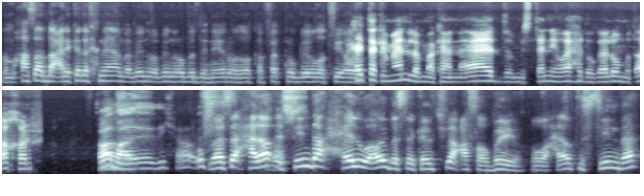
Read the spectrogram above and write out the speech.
لما حصل بعد كده خناقة ما بينه وبين روبرت دينيرو اللي هو كان فاكره بيغلط فيه هو. حتة كمان لما كان قاعد مستني واحد وجاله متأخر آه آه. ما دي آه اوف. بس خلاص ال scene ده حلو قوي بس ما كانش فيه عصبية. هو حلاوة ال scene ده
